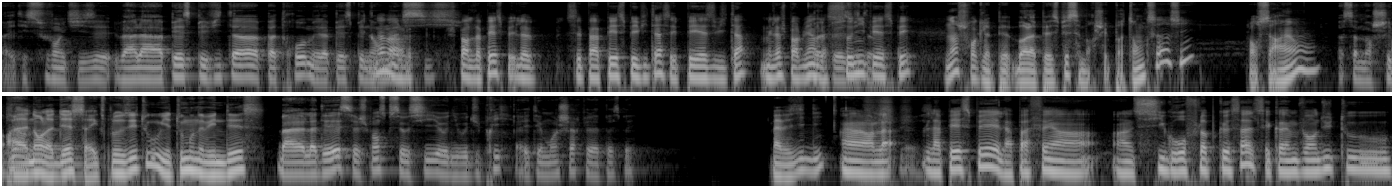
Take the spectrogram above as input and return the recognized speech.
Elle a été souvent utilisée. Bah, la PSP Vita, pas trop, mais la PSP normale, non, le- si. Je parle de la PSP, la- c'est pas PSP Vita, c'est PS Vita, mais là je parle bien de la PS Sony Vita. PSP. Non, je crois que la, P- bah, la PSP ça marchait pas tant que ça, si. J'en sais rien. hein. Ah, Ça marchait Ah, bien. non, la DS ça a explosé tout. Il y a, tout le monde avait une DS. Bah, la DS, je pense que c'est aussi au niveau du prix. Elle était moins chère que la PSP. Bah vas-y, dis. Alors la, la PSP, elle a pas fait un, un si gros flop que ça, elle s'est quand même vendue tout,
